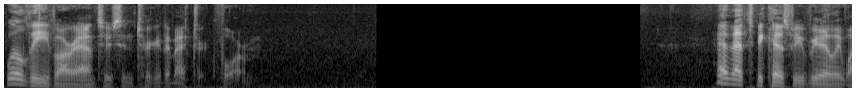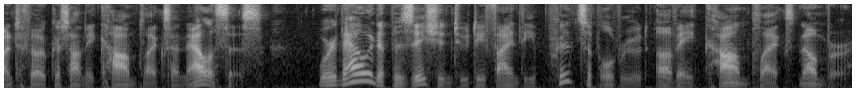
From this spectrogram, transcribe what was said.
we'll leave our answers in trigonometric form. And that's because we really want to focus on the complex analysis. We're now in a position to define the principal root of a complex number.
